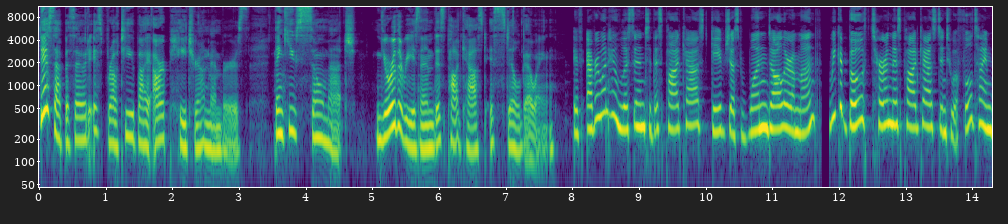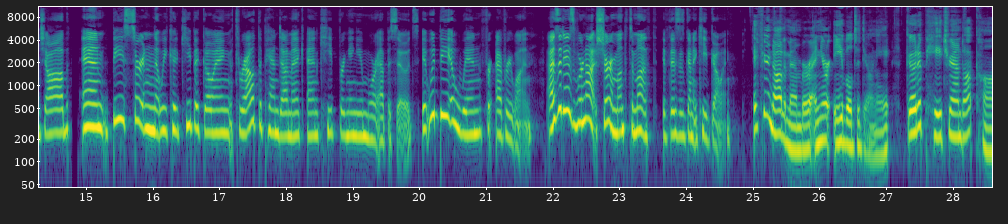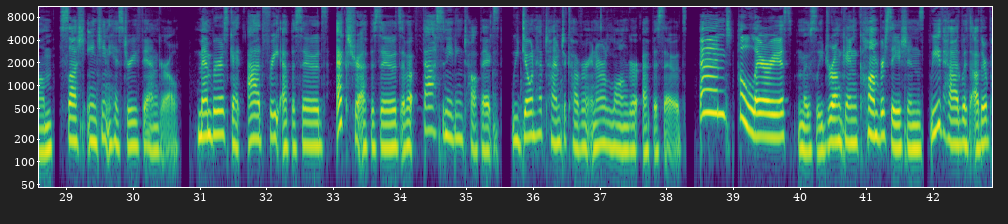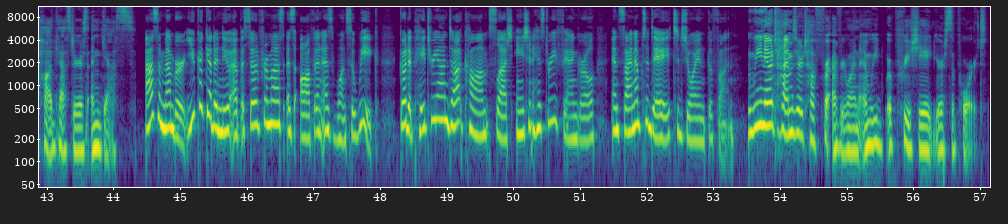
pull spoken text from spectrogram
This episode is brought to you by our Patreon members. Thank you so much. You're the reason this podcast is still going. If everyone who listened to this podcast gave just $1 a month, we could both turn this podcast into a full time job and be certain that we could keep it going throughout the pandemic and keep bringing you more episodes. It would be a win for everyone. As it is, we're not sure month to month if this is going to keep going. If you're not a member and you're able to donate, go to patreon.com slash ancient history fangirl. Members get ad-free episodes, extra episodes about fascinating topics we don't have time to cover in our longer episodes, and hilarious, mostly drunken conversations we've had with other podcasters and guests. As a member, you could get a new episode from us as often as once a week. Go to patreon.com slash ancient history fangirl and sign up today to join the fun. We know times are tough for everyone, and we appreciate your support.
